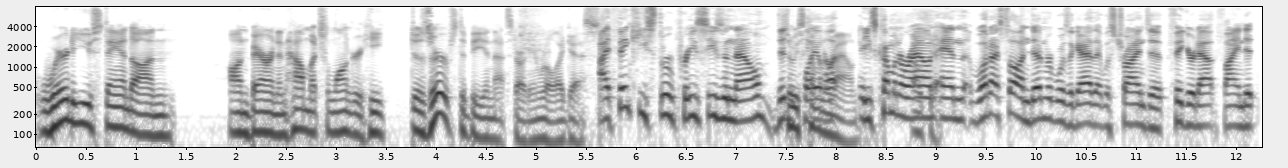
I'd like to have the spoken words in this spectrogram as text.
Where do you stand on on Barron and how much longer he deserves to be in that starting role? I guess. I think he's through preseason now. Didn't So he's play coming a lot. around. He's coming around, Okay. and what I saw in Denver was a guy that was trying to figure it out, find it,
